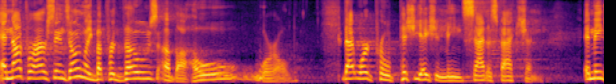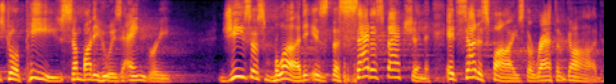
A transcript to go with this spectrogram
And not for our sins only, but for those of the whole world. That word propitiation means satisfaction. It means to appease somebody who is angry Jesus' blood is the satisfaction, it satisfies the wrath of God.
